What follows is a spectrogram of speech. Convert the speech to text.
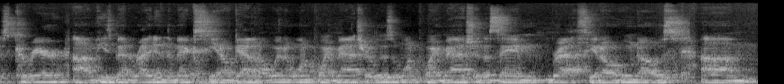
his career. Um, he's been right in the mix. You know, Gavin will win a one point match or lose a one point match in the same breath. You know, who knows? Um,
